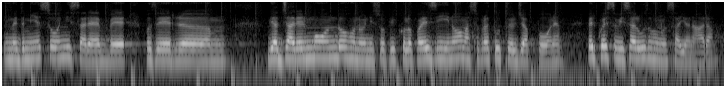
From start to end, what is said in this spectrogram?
uno dei miei sogni sarebbe poter um, viaggiare il mondo con ogni suo piccolo paesino, ma soprattutto il Giappone. Per questo vi saluto con un sayonara.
